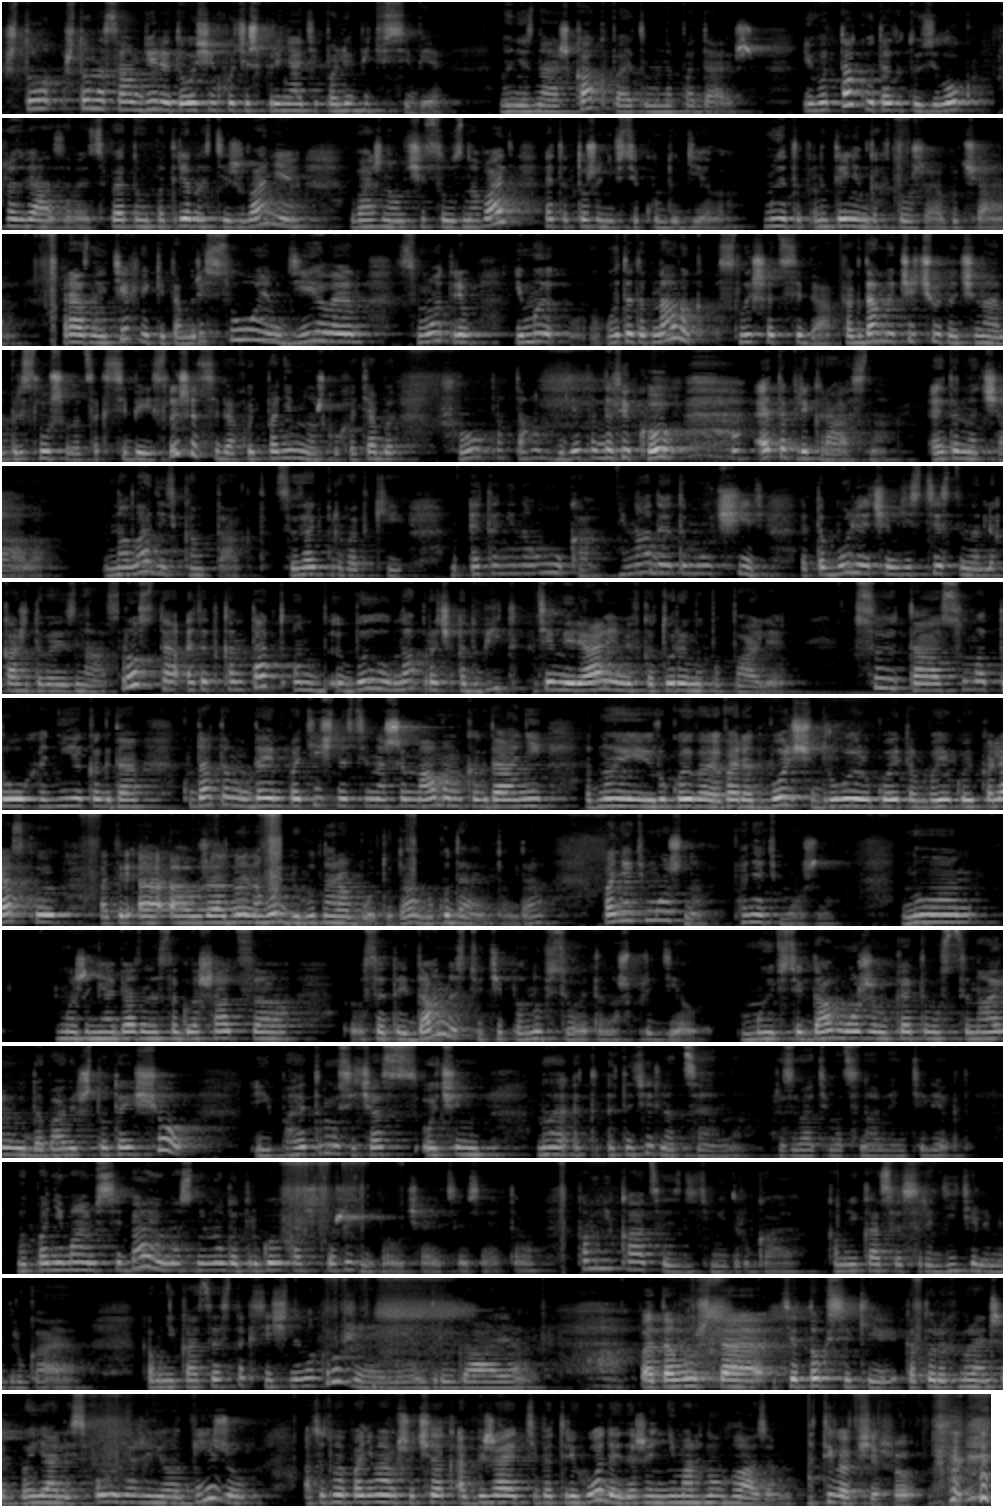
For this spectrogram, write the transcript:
Что, что на самом деле ты очень хочешь принять и полюбить в себе, но не знаешь как, поэтому нападаешь. И вот так вот этот узелок развязывается. Поэтому потребности и желания важно учиться узнавать. Это тоже не в секунду дело. Мы это на тренингах тоже обучаем. Разные техники там рисуем, делаем, смотрим. И мы вот этот навык слышать себя. Когда мы чуть-чуть начинаем прислушиваться к себе и слышать себя, хоть понемножку, хотя бы что-то там где-то далеко, это прекрасно. Это начало. Наладить контакт связать проводки. Это не наука, не надо этому учить. Это более чем естественно для каждого из нас. Просто этот контакт, он был напрочь отбит теми реалиями, в которые мы попали. Суета, суматоха, некогда. Куда там до эмпатичности нашим мамам, когда они одной рукой варят борщ, другой рукой там баюкают коляску, а, а уже одной ногой бегут на работу, да? Ну куда им там, да? Понять можно, понять можно. Но мы же не обязаны соглашаться э, с этой данностью, типа, ну все, это наш предел. Мы всегда можем к этому сценарию добавить что-то еще. И поэтому сейчас очень, ну это, это действительно ценно, развивать эмоциональный интеллект. Мы понимаем себя, и у нас немного другое качество жизни получается из-за этого. Коммуникация с детьми другая, коммуникация с родителями другая, коммуникация с токсичным окружением другая. Потому что те токсики, которых мы раньше боялись, ой, я же ее обижу, а тут мы понимаем, что человек обижает тебя три года и даже не моргнул глазом. А ты вообще что?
